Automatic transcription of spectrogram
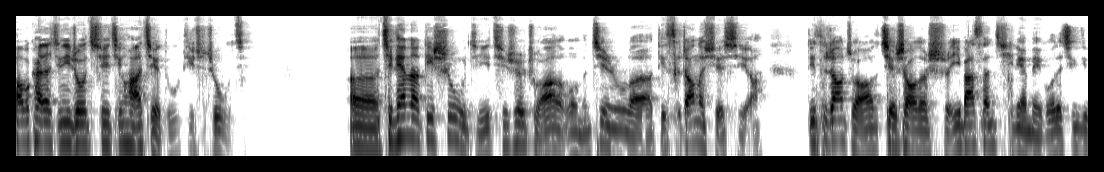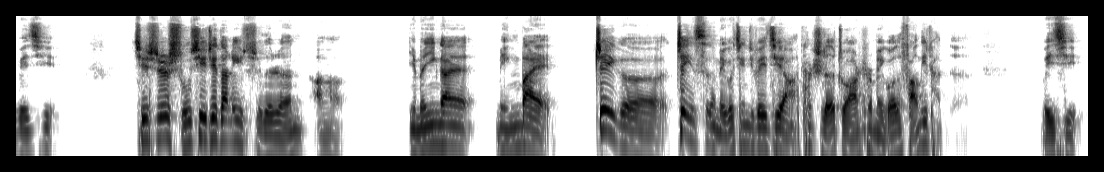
抛不开的经济周期精华解读第十五集。呃，今天的第十五集其实主要我们进入了第四章的学习啊。第四章主要介绍的是1837年美国的经济危机。其实熟悉这段历史的人啊，你们应该明白，这个这一次的美国经济危机啊，它指的主要是美国的房地产的危机。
